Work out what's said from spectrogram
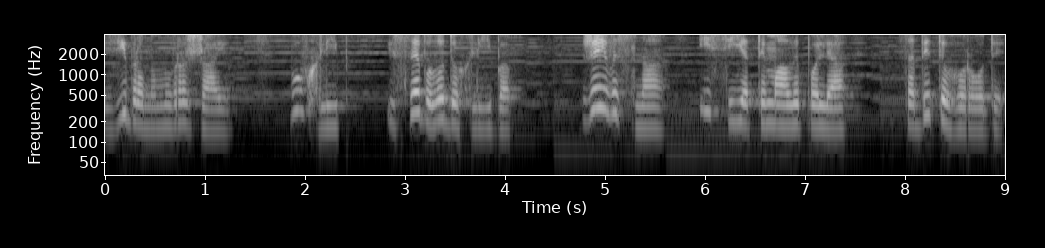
зібраному врожаю. Був хліб, і все було до хліба. Вже й весна, і сіяти мали поля, садити городи,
